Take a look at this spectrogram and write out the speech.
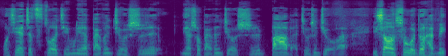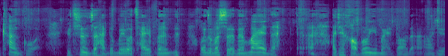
我现在这次做节目里的百分之九十，你要说百分之九十八吧，九十九啊以上的书我都还没看过，甚至还都没有拆分，我怎么舍得卖呢？而且好不容易买到的，而且，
